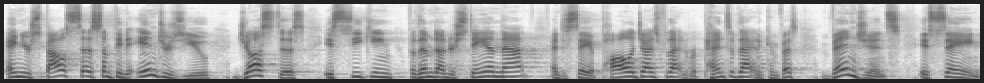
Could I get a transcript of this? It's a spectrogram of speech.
and your spouse says something that injures you, justice is seeking for them to understand that and to say apologize for that and repent of that and confess. Vengeance is saying,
